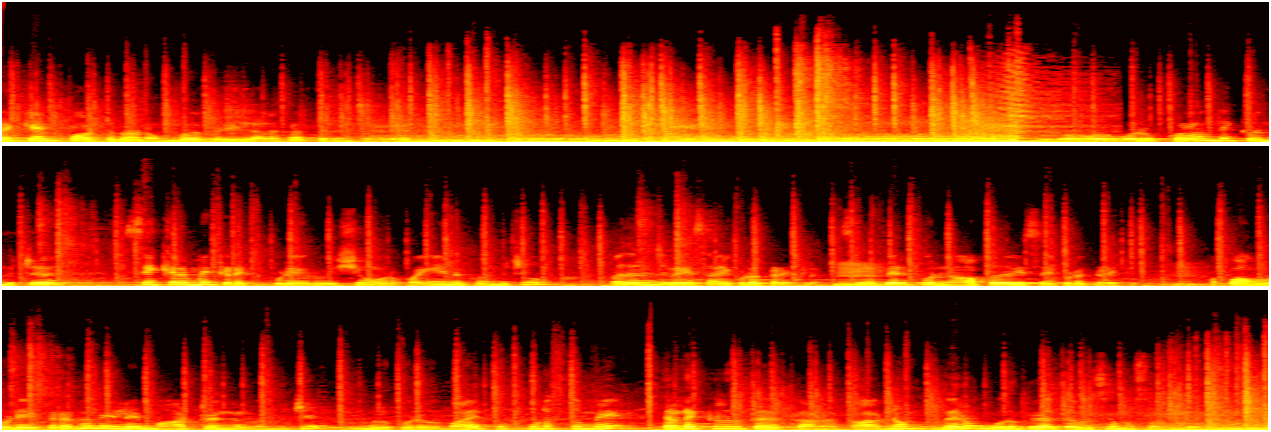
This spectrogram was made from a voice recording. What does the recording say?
செகண்ட் பாட்டு தான் ரொம்ப வெளியில் அழகாக தெரிஞ்சார். ஒரு குழந்தைக்கு வந்துட்டு சீக்கிரமே கிடைக்கக்கூடிய ஒரு விஷயம். ஒரு பையனுக்கு வந்துட்டு பதினஞ்சு வயசாகி கூட கிடைக்கல. சில பேருக்கு ஒரு நாற்பது வயசாகி கூட கிடைக்கும். அப்போ அவங்களுடைய கிரகநிலை மாற்றங்கள் வந்துட்டு உங்களுக்கு ஒரு வாய்ப்பு கொடுத்துமே கிடைக்கிறதுக்கான காரணம் வெறும் ஒரு கிரகத்தை வச்சு நம்ம சொல்ல முடியும்.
